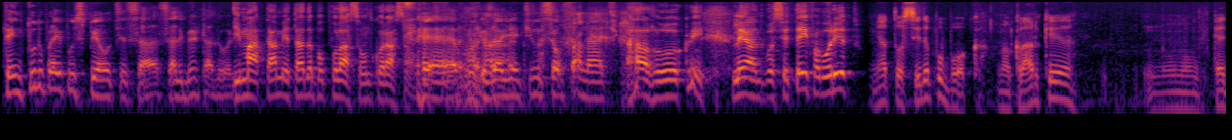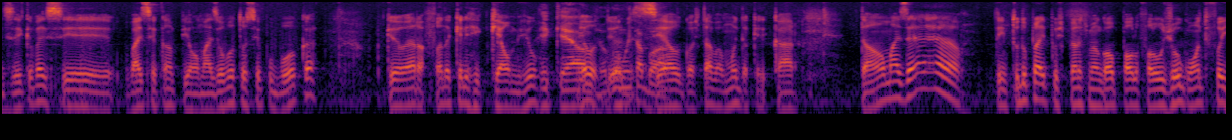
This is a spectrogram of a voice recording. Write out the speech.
Tem tudo para ir para os pênaltis, essa, essa Libertadores. E matar metade da população do coração. É, porque os argentinos são fanáticos. Ah, louco, hein? Leandro, você tem favorito? Minha torcida é pro Boca. Não, claro que não, não, quer dizer que vai ser, vai ser campeão, mas eu vou torcer pro Boca porque eu era fã daquele Riquelme, viu? Riquelme, Meu Deus do céu, bola. gostava muito daquele cara. Então, mas é. Tem tudo para ir para os pênaltis, igual o Paulo falou. O jogo ontem foi.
